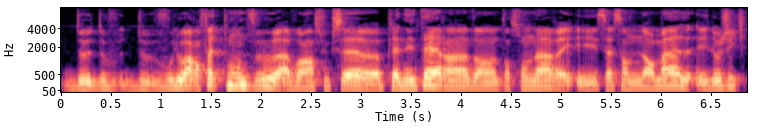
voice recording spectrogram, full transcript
de, de, vouloir. En fait, tout le monde veut avoir un succès euh, planétaire hein, dans, dans son art et, et, ça semble normal et logique.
